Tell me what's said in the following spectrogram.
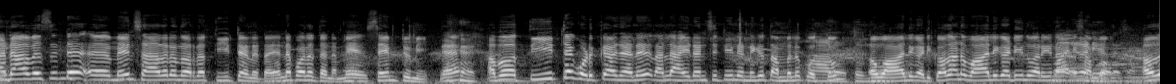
അനാവസിന്റെ മെയിൻ സാധനം എന്ന് പറഞ്ഞാൽ തീറ്റാണ് കേട്ടോ എന്നെ പോലെ തന്നെ സെയിം ടു മീ അപ്പോ തീറ്റ കൊടുക്കാഞ്ഞാൽ നല്ല ഹൈ ഡെൻസിറ്റിയിൽ ഉണ്ടെങ്കിൽ തമ്മിൽ കൊത്തും വാൽ കടിക്കും. അതാണ് വാൽ കടി എന്ന് പറയുന്ന സംഭവം. അത്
